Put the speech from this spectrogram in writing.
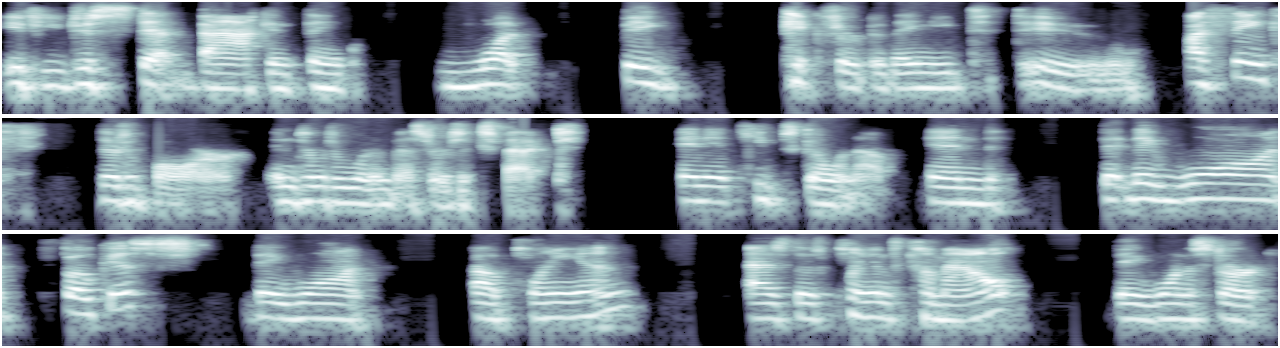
if you just step back and think, what big picture do they need to do? I think there's a bar in terms of what investors expect, and it keeps going up. And they want focus, they want a plan. As those plans come out, they want to start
